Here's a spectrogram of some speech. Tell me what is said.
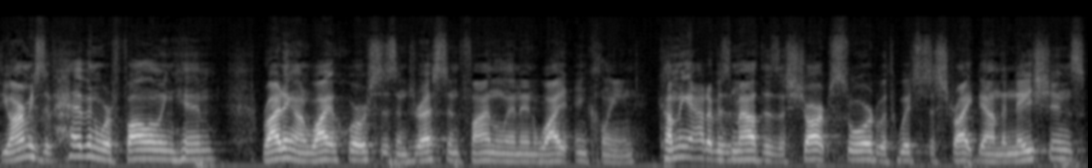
The armies of heaven were following him, riding on white horses and dressed in fine linen, white and clean. Coming out of his mouth is a sharp sword with which to strike down the nations.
